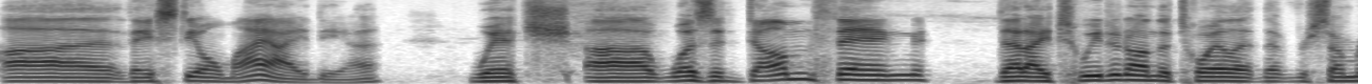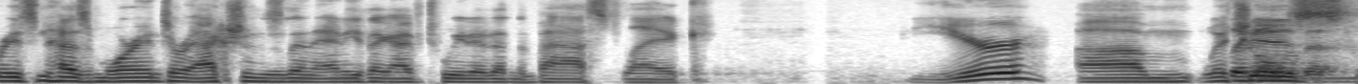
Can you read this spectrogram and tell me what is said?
uh they steal my idea, which uh was a dumb thing that I tweeted on the toilet that for some reason has more interactions than anything I've tweeted in the past like year. Um which like is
